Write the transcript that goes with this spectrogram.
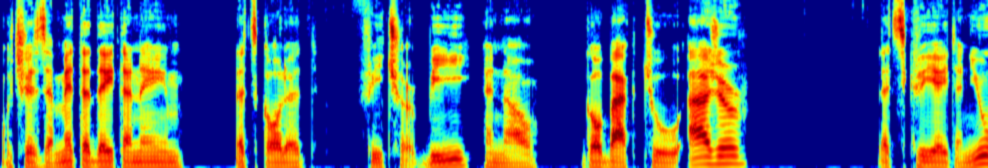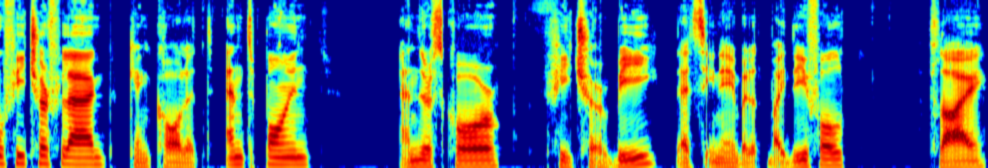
which is a metadata name. Let's call it feature B. And now go back to Azure. Let's create a new feature flag. Can call it endpoint underscore feature B. Let's enable it by default. Apply.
